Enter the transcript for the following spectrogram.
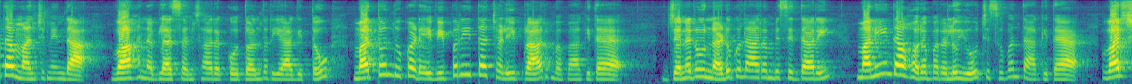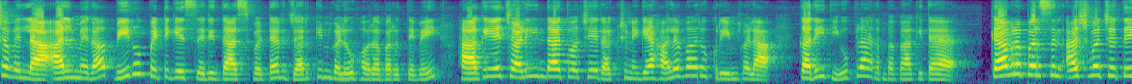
ದಟ್ಟವಾದ ಮಂಜಿನಿಂದ ವಾಹನಗಳ ಸಂಚಾರಕ್ಕೂ ತೊಂದರೆಯಾಗಿತ್ತು. ಮತ್ತೊಂದು ಕಡೆ ವಿಪರೀತ ಚಳಿ ಪ್ರಾರಂಭವಾಗಿದೆ. ಜನರು ನಡುಗಲಾರಂಭಿಸಿದ್ದಾರೆ. ಮನೆಯಿಂದ ಹೊರಬರಲು ಯೋಚಿಸುವಂತಾಗಿದೆ. ವರ್ಷವೆಲ್ಲ ಅಲ್ಮೆರಾ ಬೀರು ಪೆಟ್ಟಿಗೆ ಸೇರಿದ್ದ ಸ್ವೆಟರ್, ಜರ್ಕಿನ್ಗಳು ಹೊರಬರುತ್ತಿವೆ. ಹಾಗೆಯೇ ಚಳಿಯಿಂದ ತ್ವಚೆ ರಕ್ಷಣೆಗೆ ಹಲವಾರು ಕ್ರೀಮ್ಗಳ ಖರೀದಿಯು ಪ್ರಾರಂಭವಾಗಿದೆ. ಕ್ಯಾಮರಾ ಪರ್ಸನ್ ಅಶ್ವ ಜೊತೆ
